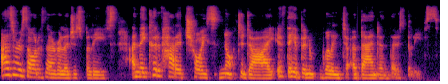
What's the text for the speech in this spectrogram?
as a result of their religious beliefs, and they could have had a choice not to die if they had been willing to abandon those beliefs.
